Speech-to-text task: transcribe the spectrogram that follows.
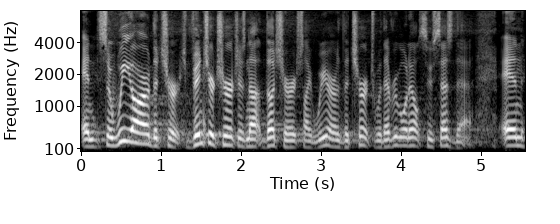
And so we are the church. Venture Church is not the church. Like we are the church with everyone else who says that. And,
